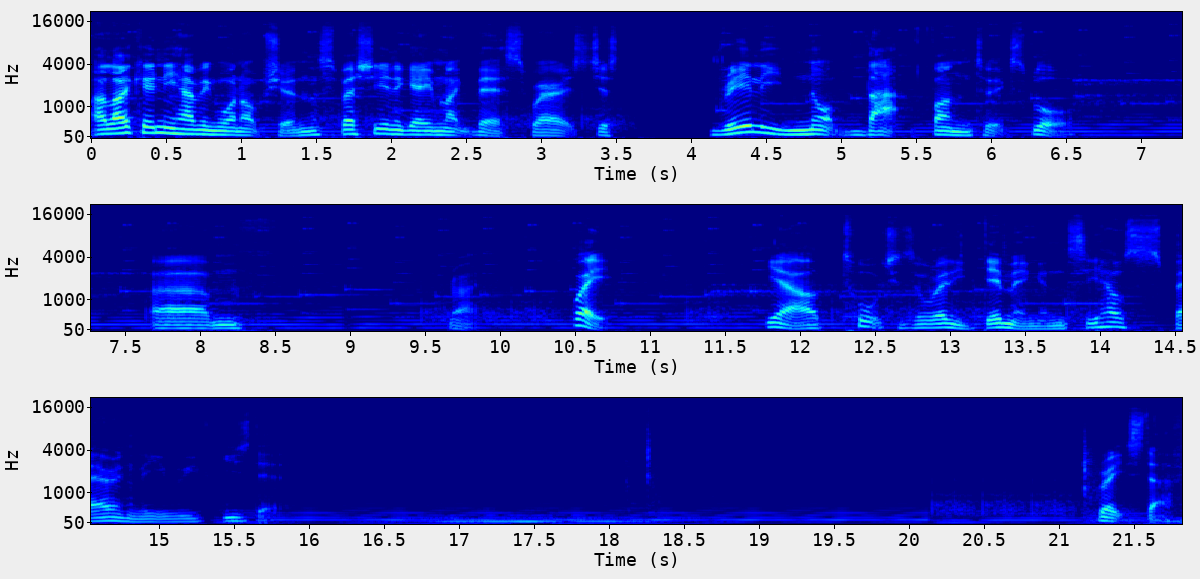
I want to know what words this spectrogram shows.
I like only having one option, especially in a game like this, where it's just really not that fun to explore. Um, right. Wait. Yeah, our torch is already dimming, and see how sparingly we've used it. Great stuff.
